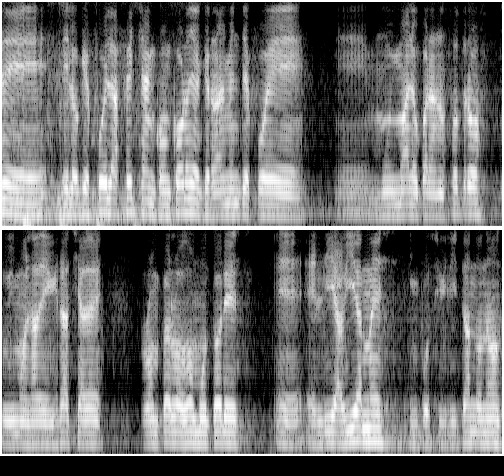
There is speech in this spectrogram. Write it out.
de, lo que fue la fecha en Concordia, que realmente fue eh, muy malo para nosotros, tuvimos la desgracia de romper los dos motores eh, el día viernes, imposibilitándonos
